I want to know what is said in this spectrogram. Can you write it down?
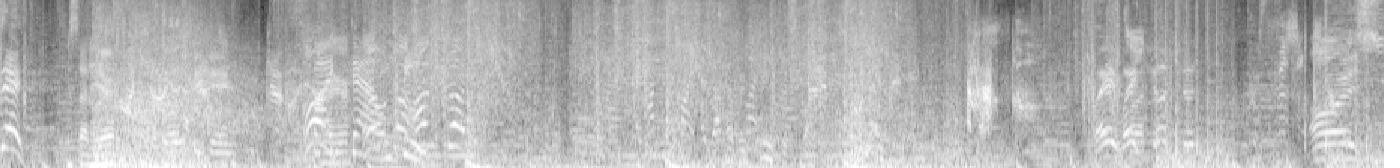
dead. Is that here? Spike down B. Wait, wait. Should, should. Nice.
